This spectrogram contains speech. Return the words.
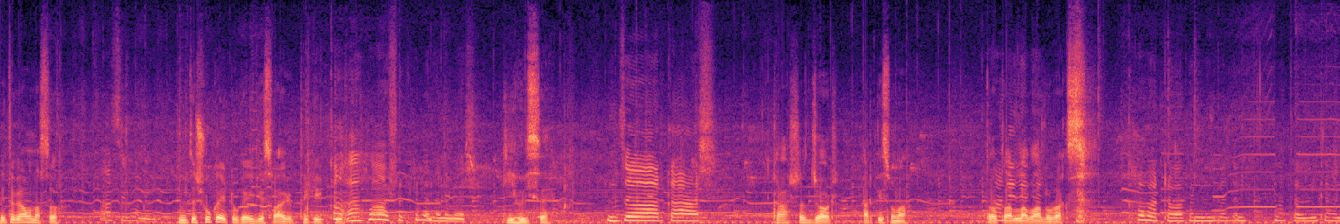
এই তো কেমন আছো? তুমি তো শুকাই টুকাই গেছো আগের থেকে একটু। কি হয়েছে জ্বর কাশ। কাশ আর জ্বর আর কিছু না। তাও তো আল্লাহ ভালো রাখছে। খাবার টাবার মাথা বিন কেমন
